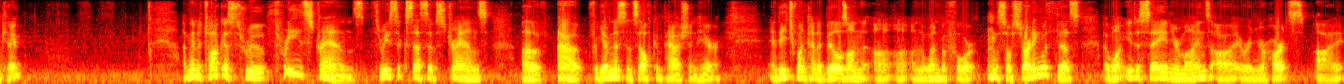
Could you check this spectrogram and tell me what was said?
Okay? I'm going to talk us through three strands, three successive strands of uh, forgiveness and self compassion here. And each one kind of builds on the, uh, on the one before. so, starting with this, I want you to say in your mind's eye or in your heart's eye,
